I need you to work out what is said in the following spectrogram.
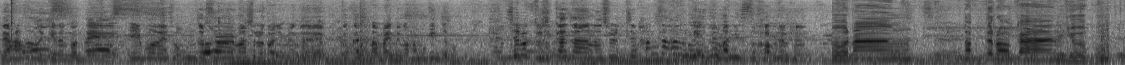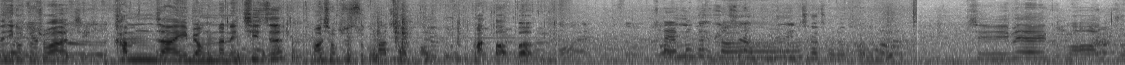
내가 항상 느끼는 건데 일본에서 혼자 술 마시러 다니면은 끝까지 남아 있는 거 한국인들만 봐. 새벽 2시까지 하는 술집 항상 한국인들만 있어 가면은. 무랑 떡 들어간 유부. 난 이것도 좋아하지. 감자에 명란에 치즈? 맛이 없을 수가 없지 맛 어, 어. 잘 먹었다. 위치랑 보는 위치가 전혀 다른데? 집에 가자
